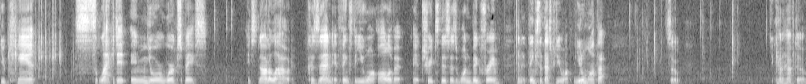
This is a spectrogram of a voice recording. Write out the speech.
you can't select it in your workspace. It's not allowed, because then it thinks that you want all of it. It treats this as one big frame, and it thinks that that's what you want. You don't want that. So, you kind of have to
